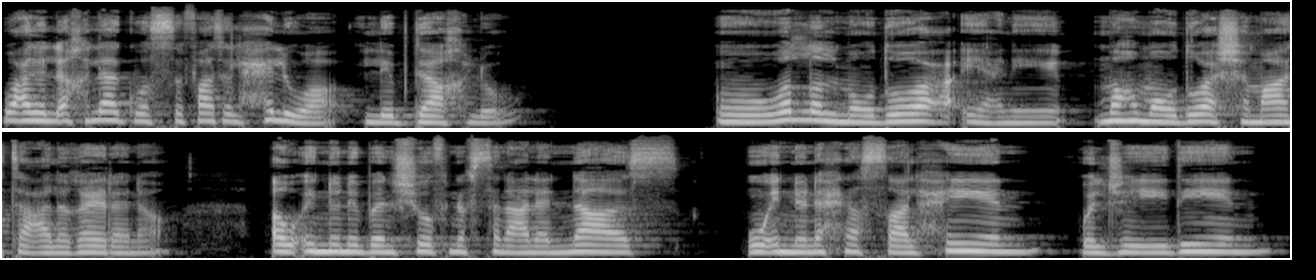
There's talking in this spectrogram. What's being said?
وعلى الأخلاق والصفات الحلوة اللي بداخله. والله الموضوع يعني ما هو موضوع شماتة على غيرنا أو إنه نبى نشوف نفسنا على الناس وإنه نحن الصالحين والجيدين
